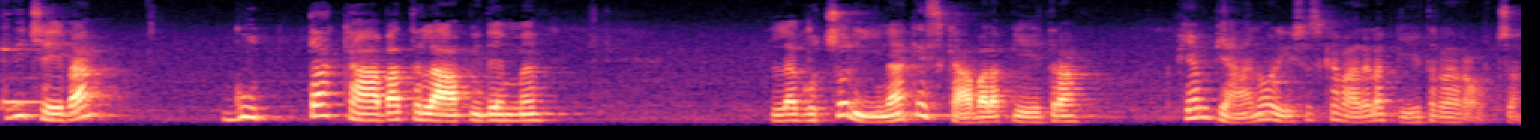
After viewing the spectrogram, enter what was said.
che diceva gutta cavat lapidem, la gocciolina che scava la pietra. Pian piano riesce a scavare la pietra, la roccia.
